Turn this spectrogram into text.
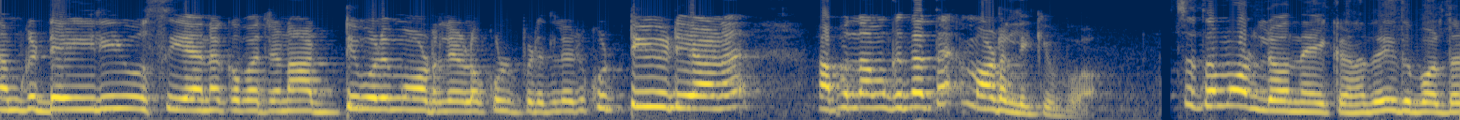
നമുക്ക് ഡെയിലി യൂസ് ചെയ്യാനൊക്കെ പറ്റുന്ന അടിപൊളി മോഡലുകളൊക്കെ ഉൾപ്പെടുത്തിയിട്ടുള്ള ഒരു കുട്ടി വീഡിയോ ആണ്. അപ്പോൾ നമുക്ക് ഇന്നത്തെ മോഡലിലേക്ക് പോവാം. ഫസ്റ്റത്തെ മോഡൽ വന്നേക്കണത് ഇതുപോലത്തെ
